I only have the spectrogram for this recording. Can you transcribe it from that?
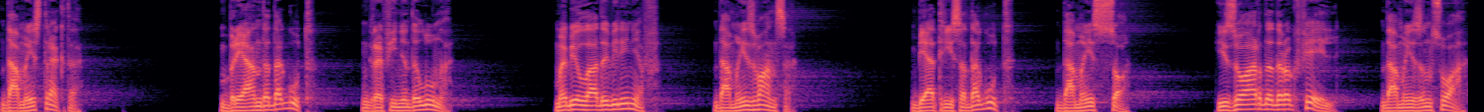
дама из Тректа. Брианда Дагут, графиня де Луна. Мобилла де Вильнев, дама из Ванса. Беатриса Дагут, дама из Со. Изуарда де Рокфейль, дама из Ансуа.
